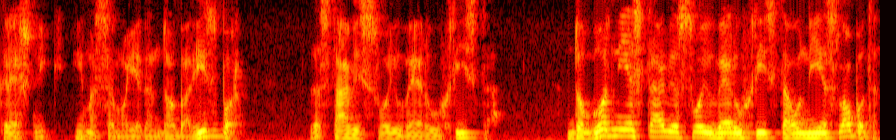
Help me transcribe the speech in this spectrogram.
grešnik ima samo jedan dobar izbor da stavi svoju veru u Hrista. Dogod nije stavio svoju veru u Hrista, on nije slobodan.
